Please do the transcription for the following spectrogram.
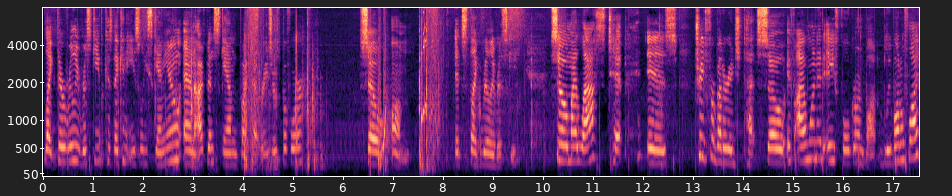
like, they're really risky because they can easily scam you, and I've been scammed by pet raisers before. So, um, it's, like, really risky. So, my last tip is trade for better aged pets. So if I wanted a full grown blue bottle fly,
